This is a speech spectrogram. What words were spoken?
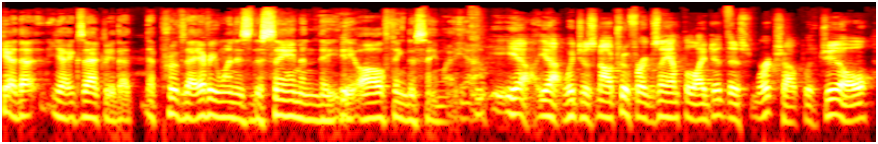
Yeah, that yeah, exactly. That that proves that everyone is the same and they, they all think the same way. Yeah. Yeah, yeah, which is not true. For example, I did this workshop with Jill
